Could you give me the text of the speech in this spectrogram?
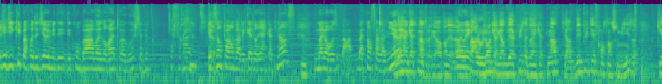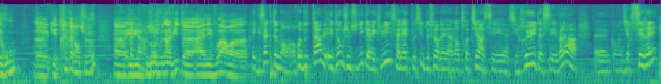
ridicule parfois de dire, oui, mais des, des combats ou à droite ou à gauche, ça veut, ça fait rien. dire. Exemple par exemple avec Adrien Quatennens, Mm. où malheureusement, bah, maintenant ça va mieux. Adrien Quatennens, parce que attendez, là, Ouais, on ouais. parle aux gens qui regardent VA+, Adrien Quatennens, c'est un député France Insoumise, qui est roux, euh, qui est très talentueux, euh, Très et talentueux. dont je vous invite euh, à aller voir Exactement, redoutable. Et donc, je me suis dit qu'avec lui, ça allait être possible de faire des- un entretien assez, assez rude, assez, voilà, comment dire, serré. Mmh.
